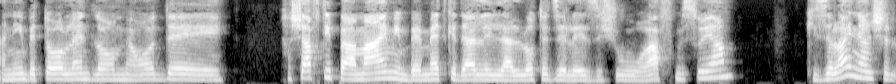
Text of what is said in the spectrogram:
אני בתור לנדלור מאוד חשבתי פעמיים אם באמת כדאי לי להעלות את זה לאיזשהו רף מסוים, כי זה לא העניין של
